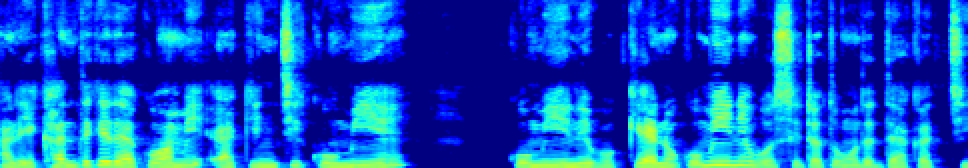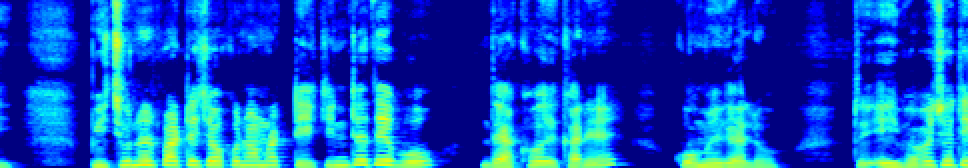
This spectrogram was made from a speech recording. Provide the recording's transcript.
আর এখান থেকে দেখো আমি এক ইঞ্চি কমিয়ে কমিয়ে নেব। কেন কমিয়ে নেব সেটা তোমাদের দেখাচ্ছি। পিছনের পাটে যখন আমরা টেকিনটা দেব, দেখো এখানে কমে গেল। তো এইভাবে যদি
